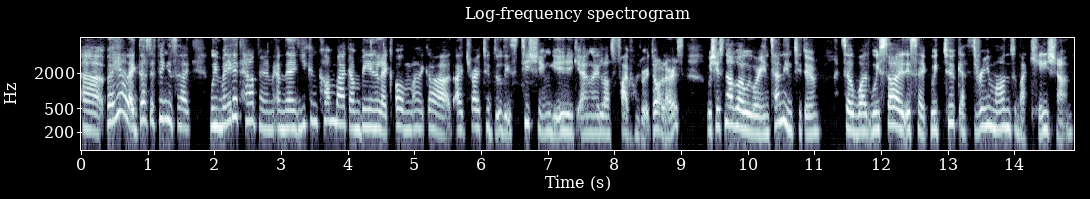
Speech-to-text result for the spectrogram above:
Uh, but yeah, like that's the thing is like we made it happen, and then you can come back and being like, oh my god, I tried to do this teaching gig and I lost five hundred dollars, which is not what we were intending to do. So what we saw is like we took a three month vacation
